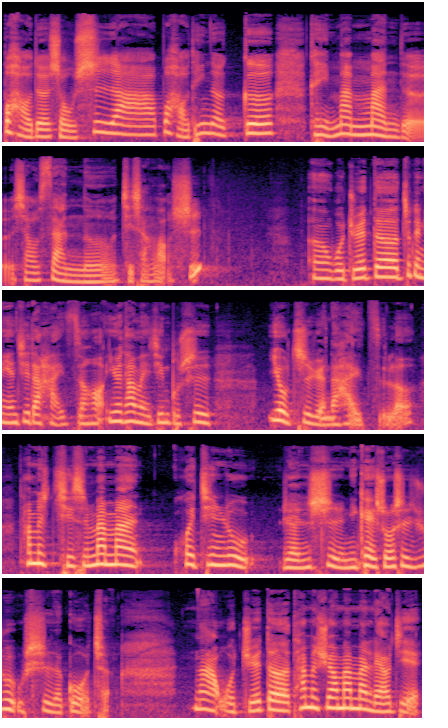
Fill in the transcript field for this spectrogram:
不好的手势啊、不好听的歌可以慢慢的消散呢？齐珊老师。嗯，我觉得这个年纪的孩子哈，因为他们已经不是幼稚园的孩子了，他们其实慢慢会进入人世，你可以说是入世的过程。那我觉得他们需要慢慢了解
